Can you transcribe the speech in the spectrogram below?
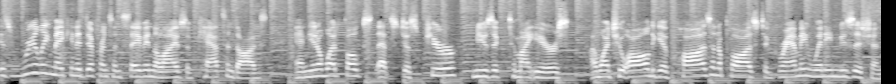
is really making a difference in saving the lives of cats and dogs. And you know what, folks? That's just pure music to my ears. I want you all to give pause and applause to Grammy winning musician,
